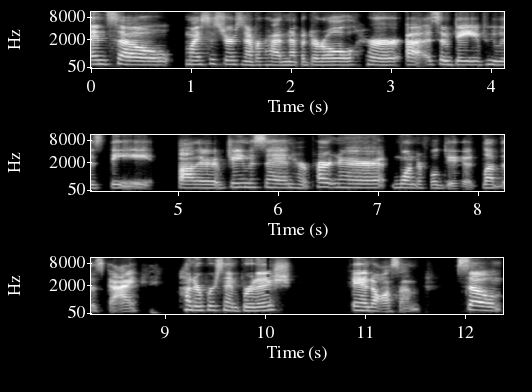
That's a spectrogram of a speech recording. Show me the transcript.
And so my sister's never had an epidural. Her uh, so Dave, who is the father of Jameson, her partner, wonderful dude, love this guy, hundred percent British, and awesome. So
